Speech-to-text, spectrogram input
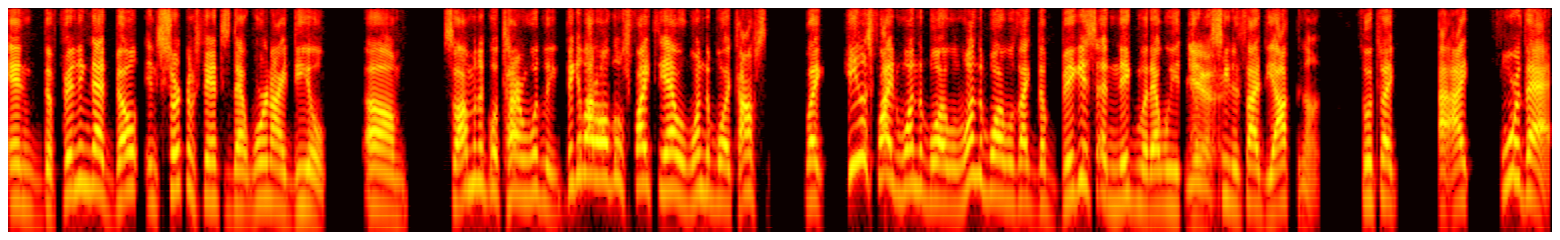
and defending that belt in circumstances that weren't ideal. Um, so I'm gonna go Tyron Woodley. Think about all those fights he had with Wonder Boy Thompson. Like he was fighting Wonder Boy when Wonder Boy was like the biggest enigma that we had Yeah. ever seen inside the octagon. So it's like I, I for that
